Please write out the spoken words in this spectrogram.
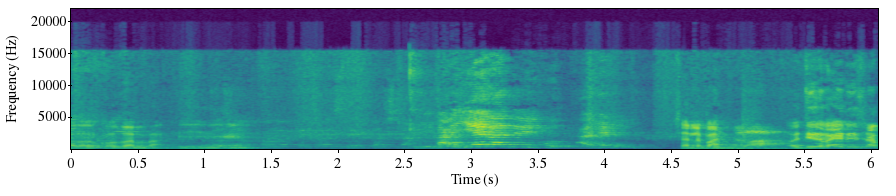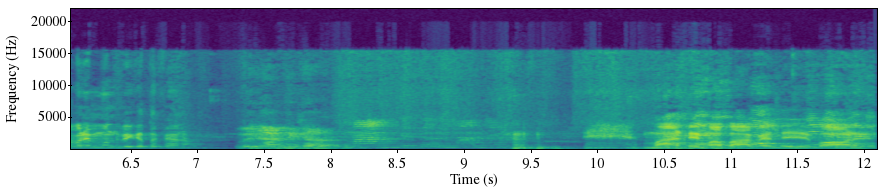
అదో కుదరలా. వచ్చి వైర్ తీసుకురాపా నేను ముందు బిగత్తా ఫ్యాను. మామ. మా బాబాయ్ది బాగుంది.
